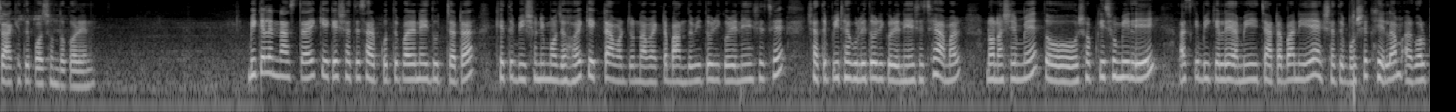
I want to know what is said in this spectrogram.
চা খেতে পছন্দ করেন। বিকেলের নাস্তায় কেকের সাথে সার্ভ করতে পারেন এই দুধ চাটা। খেতে ভীষণই মজা হয়। কেকটা আমার জন্য আমার একটা বান্ধবী তৈরি করে নিয়ে এসেছে। সাথে পিঠাগুলি তৈরি করে নিয়ে এসেছে আমার ননাসের মেয়ে। তো সব কিছু মিলিয়ে আজকে বিকেলে আমি চাটা বানিয়ে একসাথে বসে খেলাম আর গল্প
